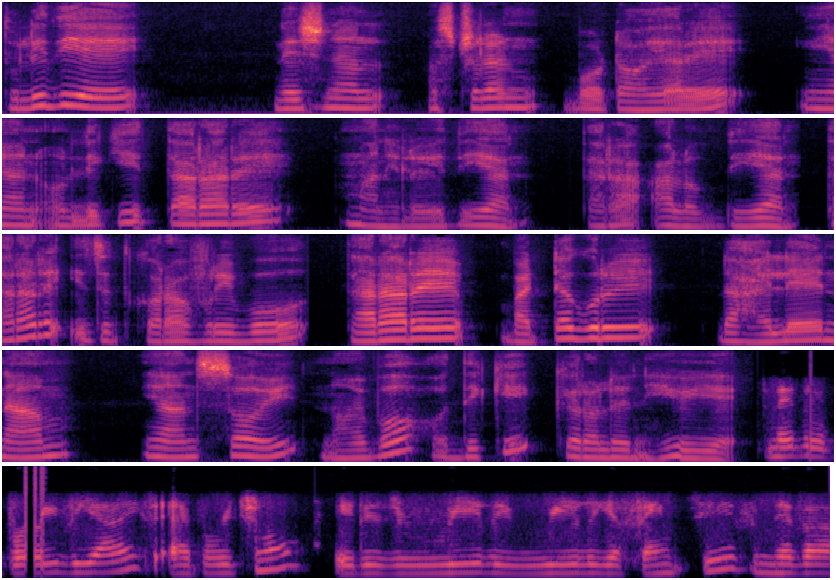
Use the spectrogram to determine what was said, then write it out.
তুলি দিয়ে ন্যাশনাল অস্ট্রেলিয়ান বটা হয়ারে ইয়ান অল্লি কি তারারে মানি লই দিয়ান তারা আলোক দিয়ান তারারে ইজত করা ফুরিব তারারে বাট্টাগুড়ি ডাহাইলে নাম ইয়ান ছয় নয়ব হদিকি কেরলিন হিউয়ে Never abbreviate Aboriginal. It is really, really offensive. Never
